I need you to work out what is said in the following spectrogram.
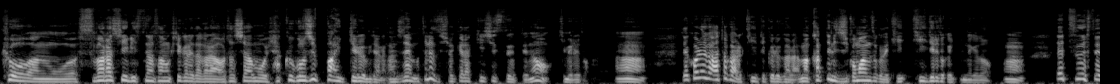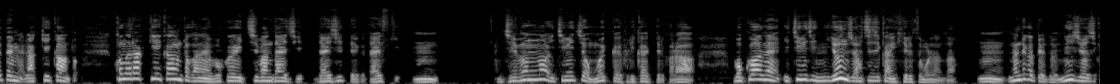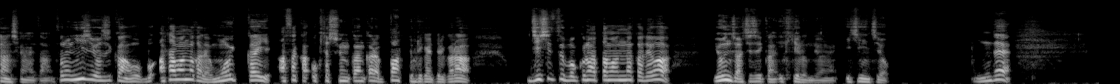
今日はもう素晴らしいリスナーさんも来てくれたから、私はもう150%いってるみたいな感じで、もうとりあえず初期ラッキー指数っていうのを決めると。うん。で、これが後から聞いてくるから、まあ、勝手に自己満足で聞いてるとか言ってんだけど、うん。で、2ステップ目、ラッキーカウント。このラッキーカウントがね、僕が一番大事、大事っていうか大好き。うん。自分の一日をもう一回振り返ってるから、僕はね、一日48時間生きてるつもりなんだ。うん。なんでかっていうと、24時間しかないじゃん。その24時間を頭の中でもう一回朝か起きた瞬間からバッて振り返ってるから、実質僕の頭の中では48時間生きてるんだよね。一日を。んで、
